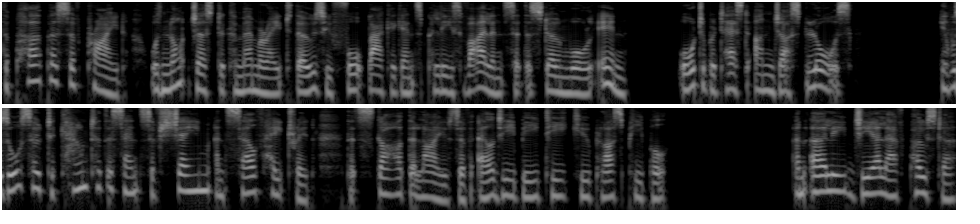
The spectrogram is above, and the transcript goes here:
The purpose of Pride was not just to commemorate those who fought back against police violence at the Stonewall Inn, or to protest unjust laws. It was also to counter the sense of shame and self hatred that scarred the lives of LGBTQ people. An early GLF poster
